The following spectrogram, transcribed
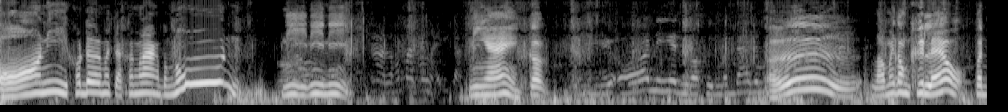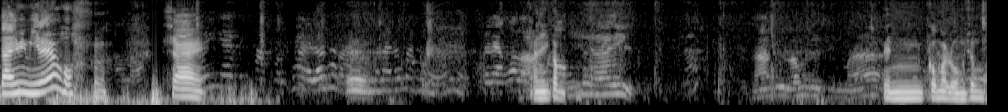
อ๋อ นี่เขาเดินมาจากข้างล่างตรงนู้น นี่นี่นี่นี่ไง ก็ เออ เราไม่ต้องขึ้นแล้ว บันไดไม่มีแล้ว ใช่ อันนี้ก็ เป็นกรมหลวงชุมพ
